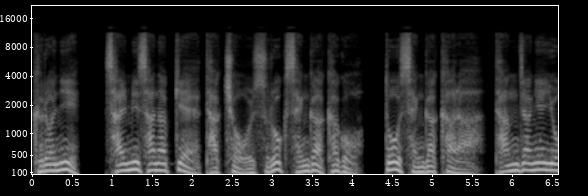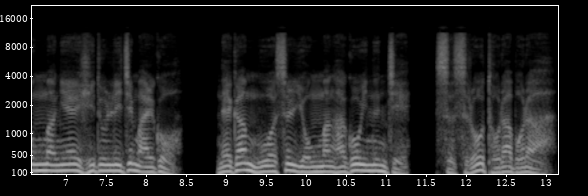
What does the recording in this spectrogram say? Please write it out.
그러니 삶이 사납게 닥쳐올수록 생각하고 또 생각하라. 당장의 욕망에 휘둘리지 말고 내가 무엇을 욕망하고 있는지 스스로 돌아보라.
